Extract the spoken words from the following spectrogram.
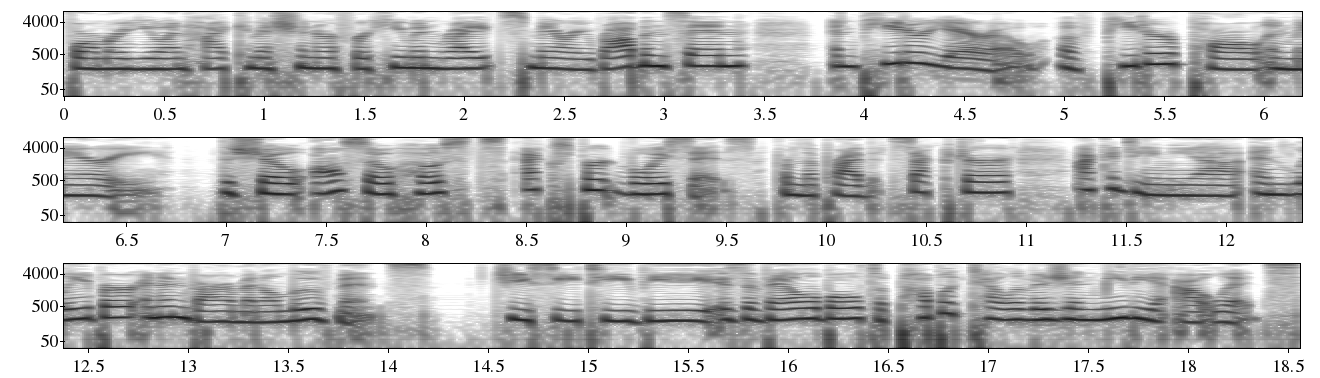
former UN High Commissioner for Human Rights Mary Robinson, and Peter Yarrow of Peter, Paul, and Mary. The show also hosts expert voices from the private sector, academia, and labor and environmental movements. GCTV is available to public television media outlets,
